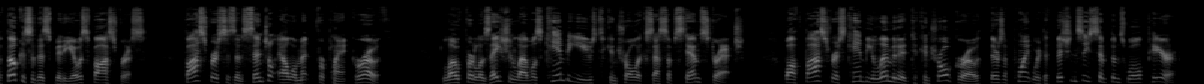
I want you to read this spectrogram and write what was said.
The focus of this video is phosphorus. Phosphorus is an essential element for plant growth. Low fertilization levels can be used to control excessive stem stretch. While phosphorus can be limited to control growth, there's a point where deficiency symptoms will appear.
